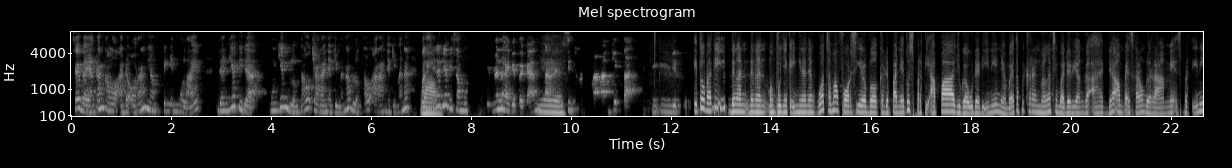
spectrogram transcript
Saya bayangkan kalau ada orang yang ingin mulai dan dia tidak mungkin belum tahu caranya gimana, belum tahu arahnya gimana, paling wow. tidak dia bisa mulai gimana gitu kan. Yeah. Nah, iya. di sini kita. Gitu. Itu berarti dengan dengan mempunyai keinginan yang kuat sama foreseeable ke depannya itu seperti apa juga udah diinin ya Mbak. Ya. Tapi keren banget sih Mbak dari yang nggak ada sampai sekarang udah rame seperti ini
